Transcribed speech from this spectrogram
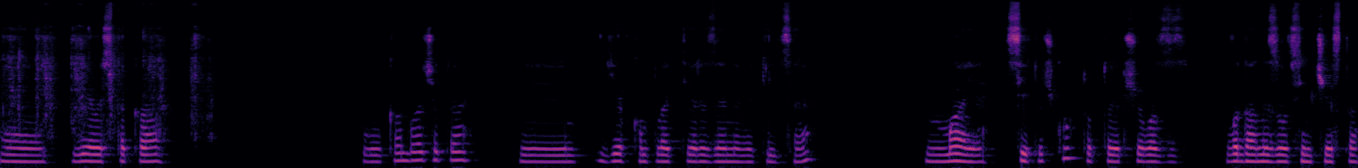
Е, Є ось така пулка, бачите. Е, Є в комплекті резинове кільце. Має сіточку, тобто, якщо у вас вода не зовсім чиста,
